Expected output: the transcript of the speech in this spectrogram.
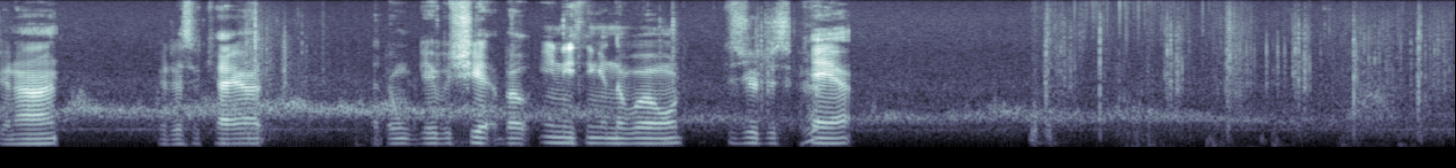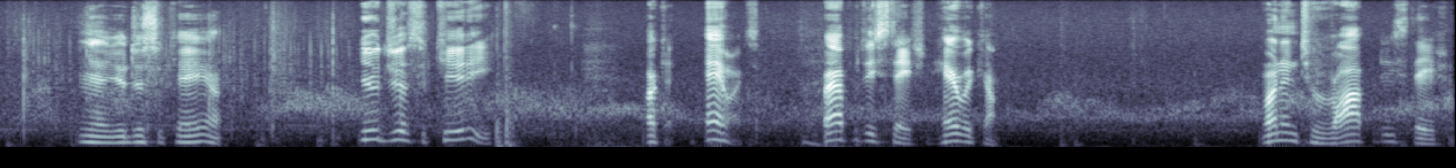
you're not. You're just a cat I don't give a shit about anything in the world, because you're just a cat. Yeah, you're just a cat. You're just a kitty. Okay, anyways. Wapiti Station, here we come. Run into Wapiti Station.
